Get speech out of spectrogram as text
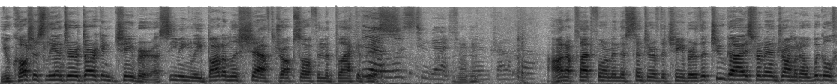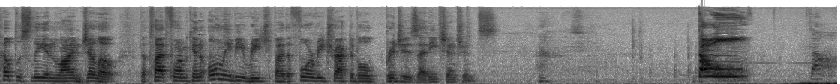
You cautiously enter a darkened chamber. A seemingly bottomless shaft drops off in the black Yeah, it abyss. was two guys from Mhm. Andromeda. On a platform in the center of the chamber, the two guys from Andromeda wiggle helplessly in lime jello. The platform can only be reached by the four retractable bridges at each entrance. Oh! Oh,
